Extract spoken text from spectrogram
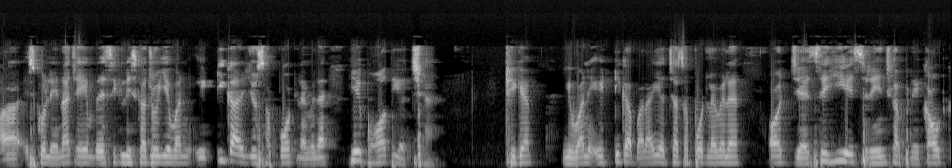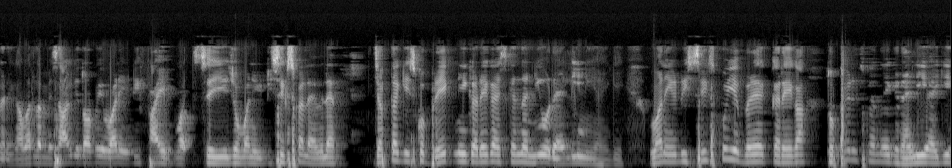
इसको लेना चाहिए। बेसिकली इसका जो ये 180 का जो सपोर्ट लेवल है, ये बहुत ही अच्छा है। ठीक है? ये 180 का बड़ा ही अच्छा सपोर्ट लेवल है और जैसे ही इस रेंज का ब्रेकआउट करेगा मतलब मिसाल के तौर पे 185 से ये जो 186 का लेवल है, जब तक इसको ब्रेक नहीं करेगा, इसके अंदर न्यू रैली नहीं आएगी। 186 को ये ब्रेक करेगा तो फिर इसके अंदर एक रैली आएगी,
